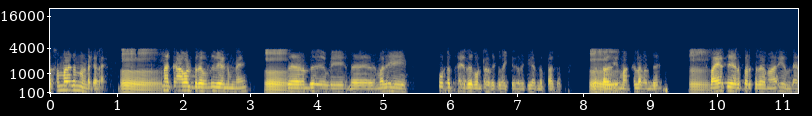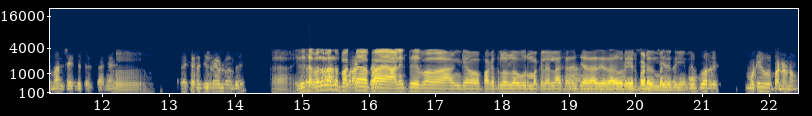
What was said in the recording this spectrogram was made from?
அசம்பாவிதமும் நடக்கல. ஆனா காவல்துறை வந்து வேணும்னே வந்து இப்படி இந்த மாதிரி கூட்டத்தை இது பண்றதுக்கு வைக்கிறதுக்கு அந்த பக்கம். பகுதி மக்களை வந்து பயத்தை ஏற்படுத்துற மாதிரி இந்த மாதிரி செய்துட்டு இருக்காங்க. கணிச்சு விரைவில் வந்து இது சம்பந்தமா இந்த பக்க அனைத்து அங்க பக்கத்துல உள்ள ஊர் மக்கள் எல்லாம் சந்திச்சு ஏதாவது ஏதாவது ஒரு ஏற்பாடு பண்ணிருக்கீங்களா? முடிவு பண்ணணும்.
